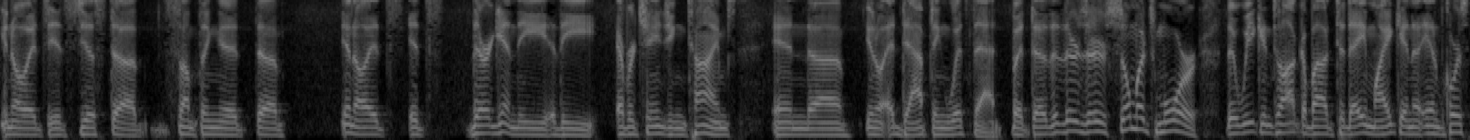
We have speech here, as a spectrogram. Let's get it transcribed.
you know, it's it's just uh, something that uh, you know it's it's there again the the ever changing times and uh, you know adapting with that. But uh, there's there's so much more that we can talk about today, Mike, and and of course,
